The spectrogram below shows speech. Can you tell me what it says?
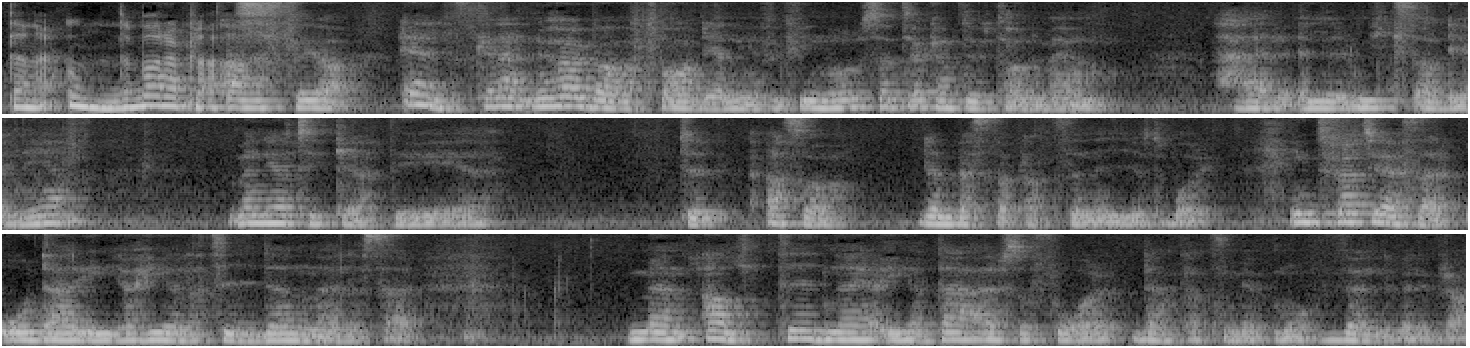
denna underbara plats! Alltså jag älskar den. Nu har jag bara varit på avdelningen för kvinnor så att jag kan inte uttala mig om här eller mixavdelningen. Men jag tycker att det är typ, alltså, den bästa platsen i Göteborg. Inte för att jag är så här, åh där är jag hela tiden eller så här. Men alltid när jag är där så får den platsen mig att må väldigt, väldigt bra.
